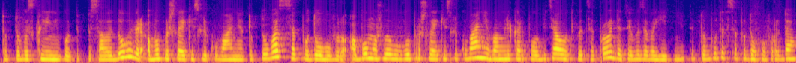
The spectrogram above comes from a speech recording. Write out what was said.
Тобто ви з клінікою підписали договір, або пройшли якесь лікування. Тобто у вас все по договору, або, можливо, ви пройшли якесь лікування, і вам лікар пообіцяв, от ви це пройдете, і ви завагітнієте. Тобто буде все по договору, да.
